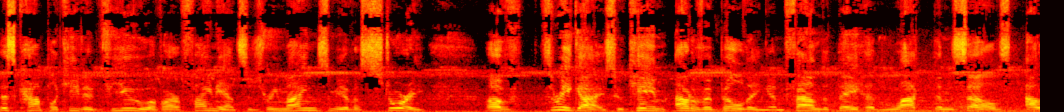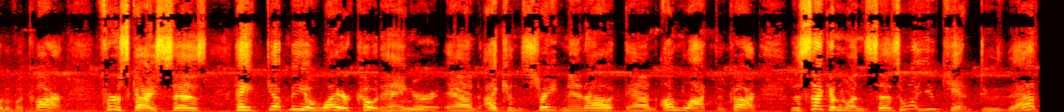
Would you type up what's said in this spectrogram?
This complicated view of our finances reminds me of a story of three guys who came out of a building and found that they had locked themselves out of a car. First guy says, hey, get me a wire coat hanger and I can straighten it out and unlock the car. The second one says, well, you can't do that.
